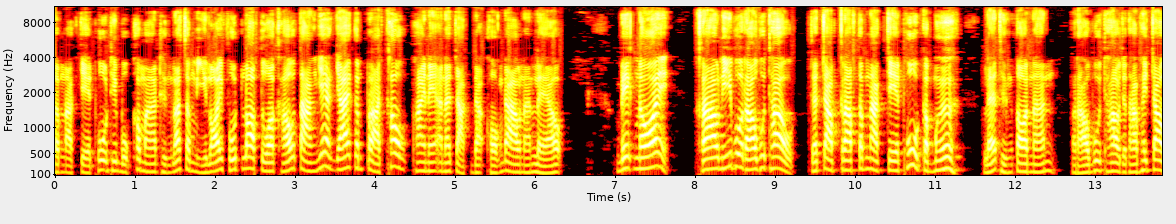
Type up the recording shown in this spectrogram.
ตำหนักเจดผู้ที่บุกเข้ามาถึงรัศมีร้อยฟุตรอบตัวเขาต่างแยกย้ายกันปราดเข้าภายในอาณาจักรของดาวนั้นแล้ว เด็กน้อย คราวนี้พวกเราผู้เท่าจะจับกลับตำหนักเจดพูดกับมือ และถึงตอนนั้นเราผู้เท่าจะทำให้เจ้า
